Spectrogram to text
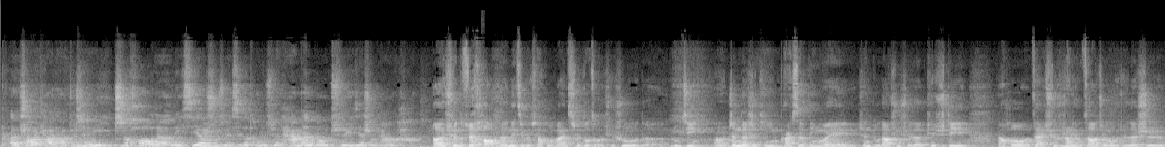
的。呃，稍微跳一跳，就是你之后的那些数学系的同学，他们都去了一些什么样的行？呃，学的最好的那几个小伙伴，其实都走了学术的路径啊，真的是挺 impressive。因为真读到数学的 PhD。然后在学术上有造就，我觉得是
